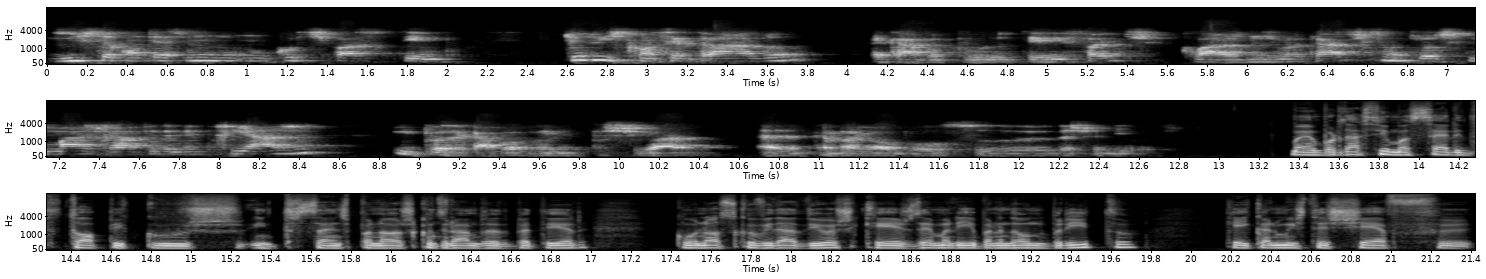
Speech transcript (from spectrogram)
E isto acontece num, num curto espaço de tempo. Tudo isto concentrado acaba por ter efeitos claros nos mercados, que são aqueles que mais rapidamente reagem e depois acaba, obviamente, por chegar também ao bolso das famílias. Bem, abordaste uma série de tópicos interessantes para nós continuarmos a debater com o nosso convidado de hoje, que é José Maria Brandão de Brito, que é economista-chefe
